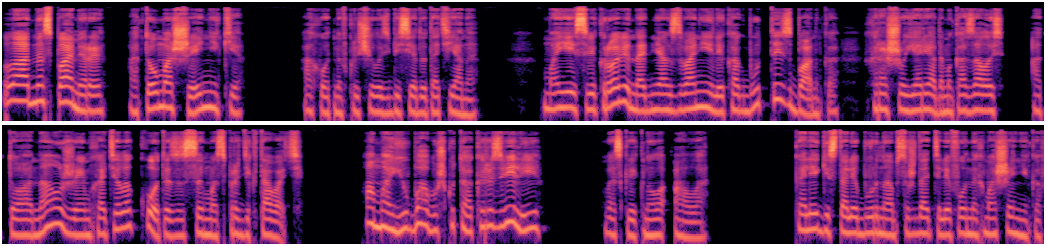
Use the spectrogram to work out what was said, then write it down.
Ладно, спамеры, а то мошенники. Охотно включилась в беседу Татьяна. Моей свекрови на днях звонили, как будто из банка. Хорошо, я рядом оказалась, а то она уже им хотела код из СМС продиктовать. «А мою бабушку так и развели», — воскликнула Алла. Коллеги стали бурно обсуждать телефонных мошенников,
